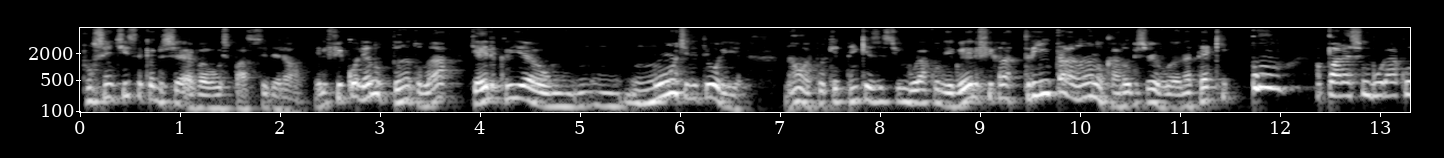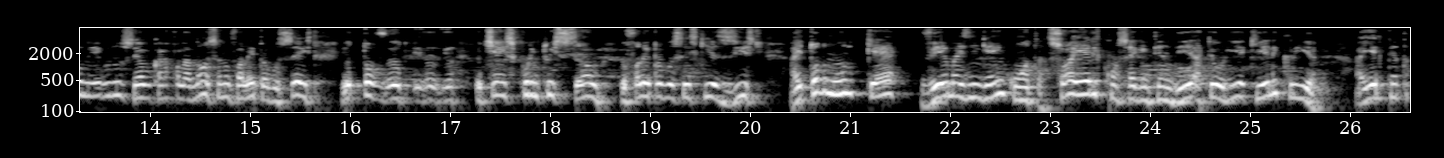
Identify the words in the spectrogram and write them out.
para um cientista que observa o espaço sideral. Ele fica olhando tanto lá que aí ele cria um, um, um monte de teoria. Não, é porque tem que existir um buraco negro. E ele fica lá 30 anos, cara, observando, até que, pum, aparece um buraco negro no céu. O cara fala: Nossa, eu não falei para vocês, eu, tô, eu, eu, eu, eu, tinha isso por intuição, eu falei para vocês que existe. Aí todo mundo quer vê, mas ninguém encontra. Só ele consegue entender a teoria que ele cria. Aí ele tenta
